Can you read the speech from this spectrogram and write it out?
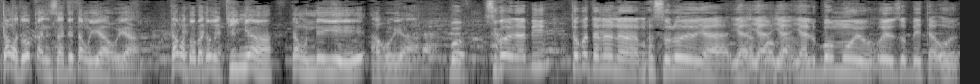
ntango bato okanisa te ntango ye akoya ntango bato babandaki kimia ntango nde ye akoya bon sikoyo nabi tokota nano na masolo oyo ya, ya, ya, ya, ya, ya lubomo oyo oyo ezobeta oyo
